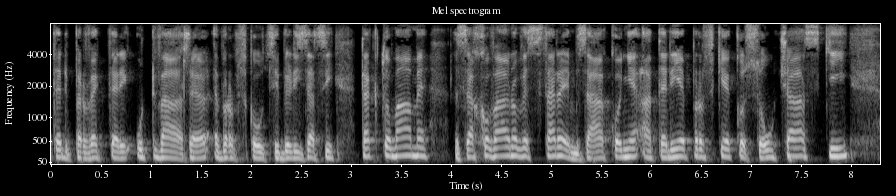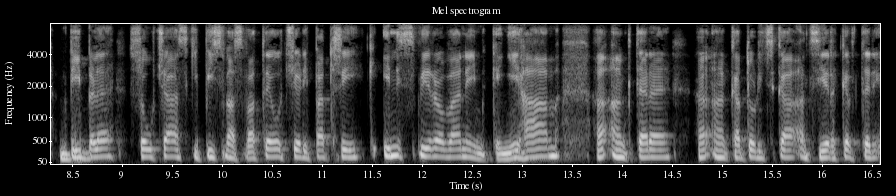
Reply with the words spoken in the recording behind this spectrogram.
tedy prvek, který utvářel evropskou civilizaci, tak to máme zachováno ve starém zákoně a ten je prostě jako součástí Bible, součástí písma svatého, čili patří k inspirovaným knihám, které katolická církev tedy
